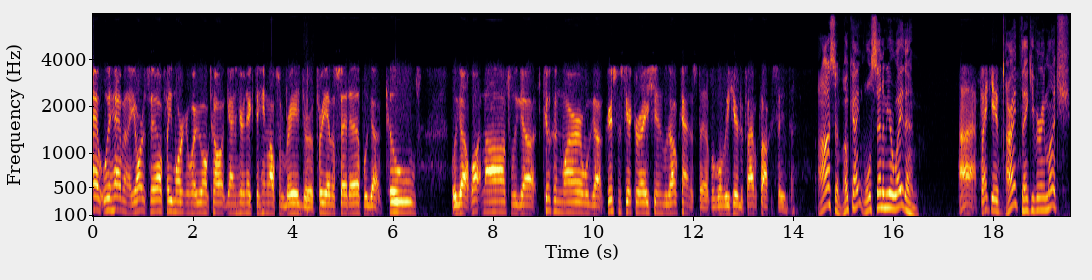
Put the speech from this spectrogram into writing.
have we're having a yard sale, flea market, whatever you want to call it, down here next to Henlawson Bridge. There are three of us set up. We got cools, we got whatnots, we got cooking wire, we got Christmas decorations, we got all kinds of stuff. We're going to be here at five o'clock this evening. Awesome. Okay, we'll send them your way then. All right, thank you. All right, thank you very much.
